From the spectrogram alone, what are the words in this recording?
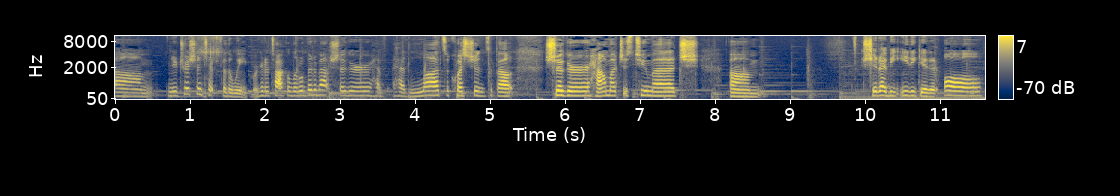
Um, nutrition tip for the week. We're going to talk a little bit about sugar. Have had lots of questions about sugar. How much is too much? Um, should I be eating it at all?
